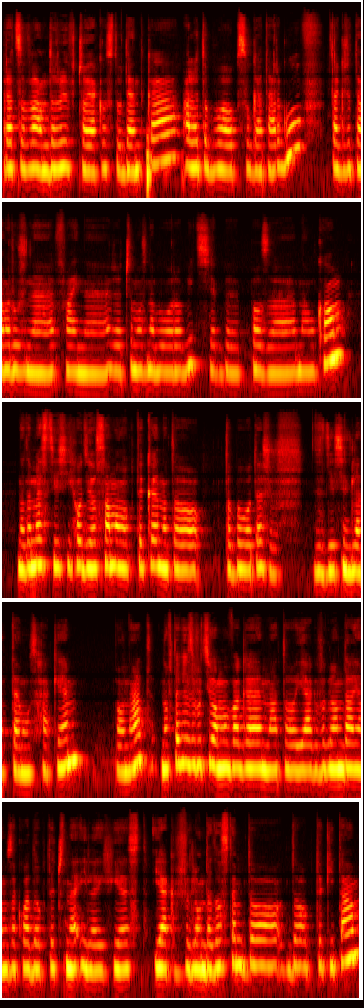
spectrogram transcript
Pracowałam dorywczo jako studentka, ale to była obsługa targów, także tam różne fajne rzeczy można było robić, jakby poza nauką. Natomiast jeśli chodzi o samą optykę, no to to było też już z 10 lat temu z hakiem ponad. No wtedy zwróciłam uwagę na to, jak wyglądają zakłady optyczne, ile ich jest, jak wygląda dostęp do, do optyki tam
